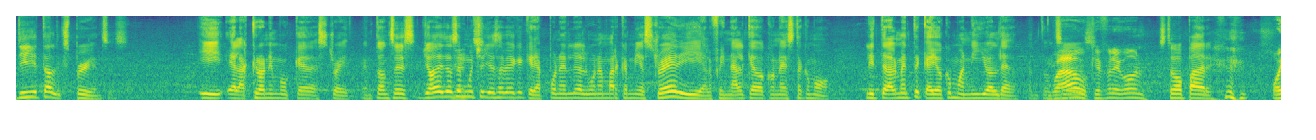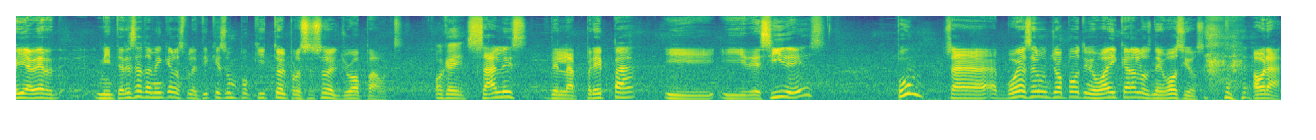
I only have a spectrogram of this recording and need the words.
Digital Experiences. Y el acrónimo queda Straight. Entonces yo desde hace mucho ya sabía que quería ponerle alguna marca a mi Straight y al final quedó con esta como literalmente cayó como anillo al dedo. wow, qué fregón. Estuvo padre. Oye, a ver, me interesa también que nos platiques un poquito el proceso del dropout. Ok. Sales de la prepa y, decides, ¡pum! O sea, voy a hacer un dropout y me voy a dedicar a los negocios. Ahora,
